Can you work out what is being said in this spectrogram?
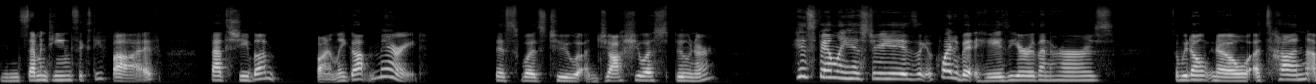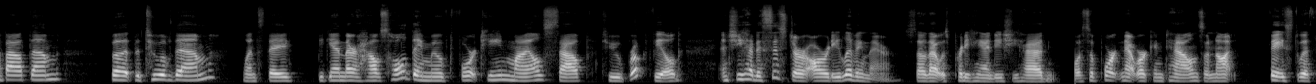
In 1765, Bathsheba finally got married. This was to Joshua Spooner. His family history is quite a bit hazier than hers, so we don't know a ton about them, but the two of them, once they began their household, they moved 14 miles south to Brookfield, and she had a sister already living there. So that was pretty handy. She had a support network in town, so not faced with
